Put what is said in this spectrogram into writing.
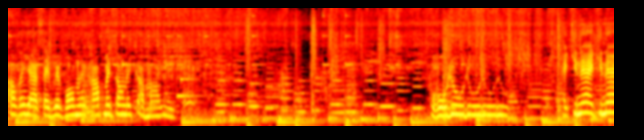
เอาขยะใส่ไปพร้อมเลยครับ ไม่ต้องได้กลับมาอีก โอ้โห ดูดูดูดูให้กินแน่กินแน่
